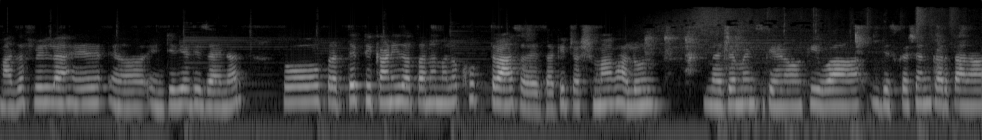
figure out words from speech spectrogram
माझं फील्ड आहे इंटिरियर डिझायनर सो प्रत्येक ठिकाणी जाताना मला खूप त्रास व्हायचा की चष्मा घालून मेजरमेंट्स घेणं किंवा डिस्कशन करताना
